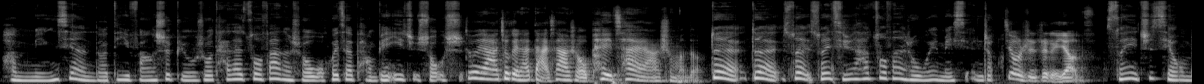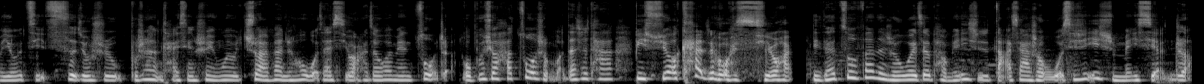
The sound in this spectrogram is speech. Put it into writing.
很明显的地方，是比如说他在做饭的时候，我会在旁边一直收拾。对啊，就给他打下手、配菜啊什么的。对对，所以所以其实他做饭的时候，我也没闲着，就是这个样子。所以之前我们有几次就是不是很开心，是因为吃完饭之后我在洗碗，他在外面坐着，我不需要他做什么，但是他必须要看着我洗碗。你在做饭的时候，我也在旁边一直打下手，我其实一直没闲着。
